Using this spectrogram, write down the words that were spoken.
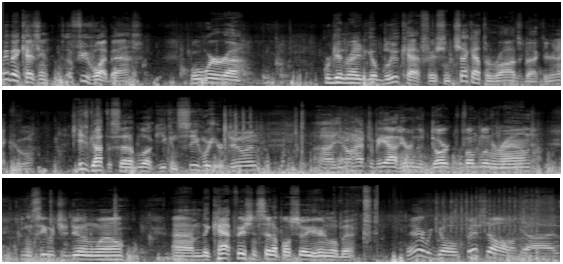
We've been catching a few white bass. Well, we're uh, we're getting ready to go blue cat fishing. Check out the rods back there, isn't that cool? He's got the setup. Look, you can see what you're doing. Uh, you don't have to be out here in the dark fumbling around. You can see what you're doing well. Um, the cat fishing setup I'll show you here in a little bit. There we go, fish on guys.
